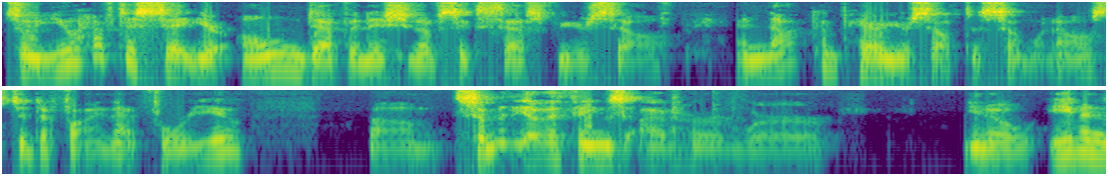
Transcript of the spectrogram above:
So you have to set your own definition of success for yourself and not compare yourself to someone else to define that for you. Um, some of the other things I've heard were, you know, even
